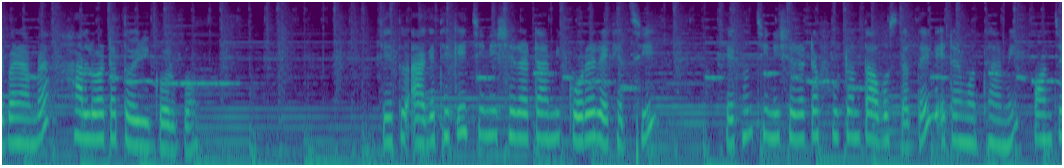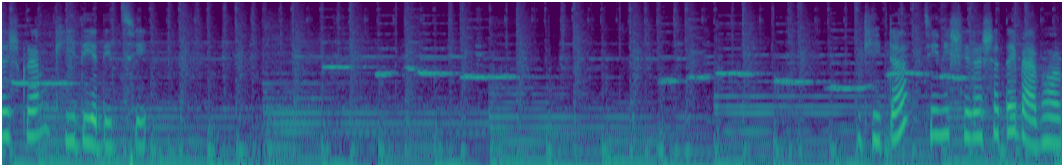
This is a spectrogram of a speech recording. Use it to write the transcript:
এবার আমরা হালুয়াটা তৈরি করব। যেহেতু আগে থেকেই চিনি সেরাটা আমি করে রেখেছি, এখন চিনি সেরাটা ফুটন্ত অবস্থাতে এটার মধ্যে আমি পঞ্চাশ গ্রাম ঘি দিয়ে দিচ্ছি। ঘিটা চিনি সেরার সাথেই ব্যবহার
